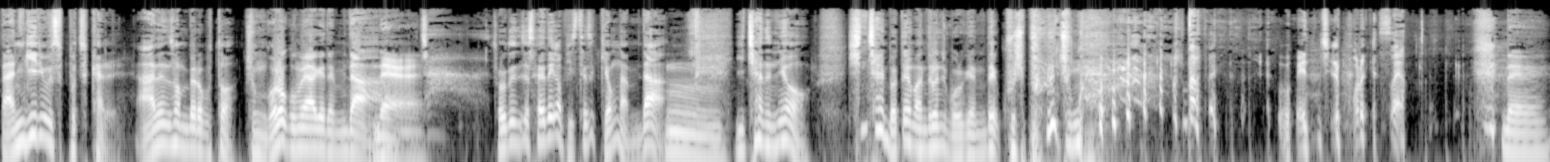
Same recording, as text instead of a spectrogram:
난기류 스포츠카를 아는 선배로부터 중고로 구매하게 됩니다. 네. 저도 이제 세대가 비슷해서 기억납니다. 음, 이 차는요, 신차를 몇 대를 만들었는지 모르겠는데, 90%는 중고로. 왠지 모르겠어요. 네.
